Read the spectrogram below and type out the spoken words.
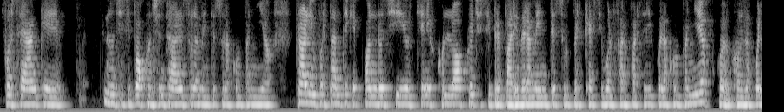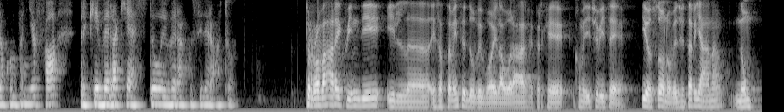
forse anche non ci si può concentrare solamente su una compagnia, però l'importante è che quando si ottiene il colloquio ci si prepari veramente sul perché si vuole fare parte di quella compagnia, cosa quella compagnia fa, perché verrà chiesto e verrà considerato. Trovare quindi il, esattamente dove vuoi lavorare, perché come dicevi te, io sono vegetariana, non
